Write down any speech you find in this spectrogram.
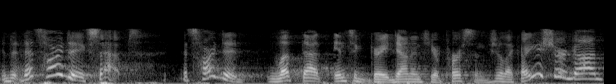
And that's hard to accept. It's hard to let that integrate down into your person. You're like, are you sure, God?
